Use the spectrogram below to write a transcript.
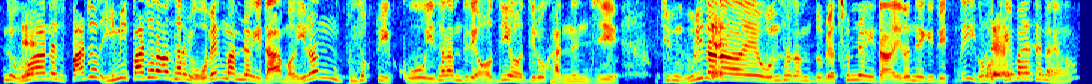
근데 우한에서 빠져 이미 빠져나간 사람이 500만 명이다. 뭐 이런 분석도 있고 이 사람들이 어디 어디로 갔는지 지금 우리나라에 온 사람도 몇 천 명이다 이런 얘기도 있는데 이건 네, 어떻게 봐야 네. 되나요?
